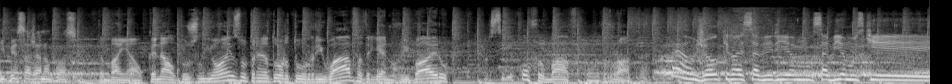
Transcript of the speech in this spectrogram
e pensar já no próximo. Também ao canal dos Leões, o treinador do Rio Ave, Adriano Ribeiro, parecia conformado com a derrota. É um jogo que nós sabíamos, sabíamos que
